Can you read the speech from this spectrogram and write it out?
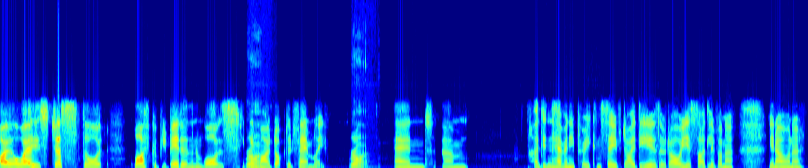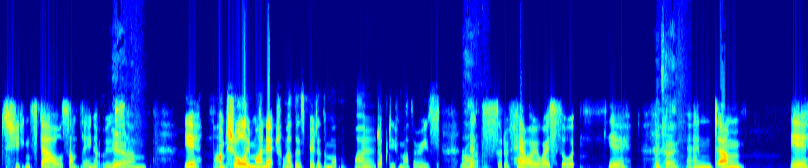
I always just thought life could be better than it was Right. in my adopted family, Right. and um, I didn't have any preconceived ideas that oh yes I'd live on a, you know, on a shooting star or something. It was Yeah. um, yeah. I'm surely my natural mother's better than what my adoptive mother is. Right. That's sort of how I always thought. Yeah Okay. and um, yeah,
